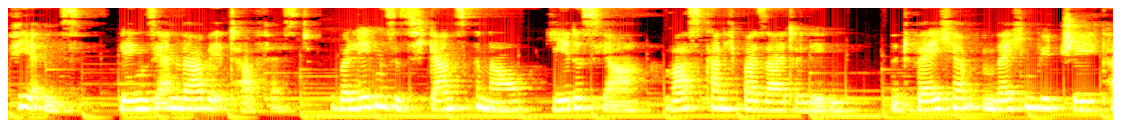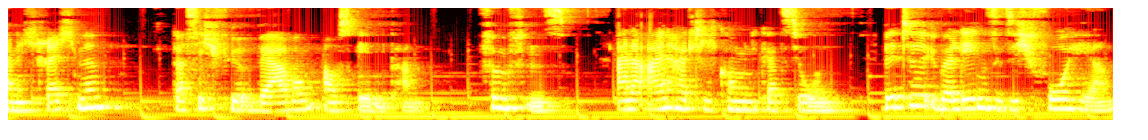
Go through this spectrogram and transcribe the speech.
Viertens. Legen Sie ein Werbeetat fest. Überlegen Sie sich ganz genau jedes Jahr, was kann ich beiseite legen? Mit welcher, mit welchem Budget kann ich rechnen, das ich für Werbung ausgeben kann? Fünftens. Eine einheitliche Kommunikation. Bitte überlegen Sie sich vorher,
